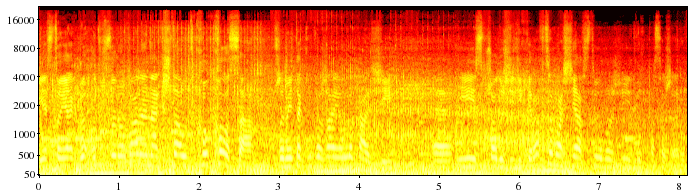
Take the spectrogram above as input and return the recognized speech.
Jest to jakby odwzorowane na kształt kokosa, przynajmniej tak uważają lokalsi. E, I z przodu siedzi kierowca właśnie, a z tyłu może siedzieć dwóch pasażerów.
